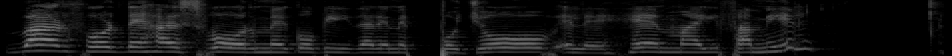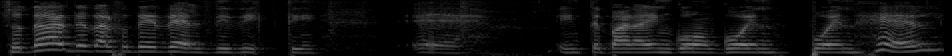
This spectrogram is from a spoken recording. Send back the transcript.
Varför det har svårt med att gå vidare med på jobb eller hemma i familj. Så där, det är därför det är väldigt viktigt, eh, inte bara en gång gå en, på en helg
